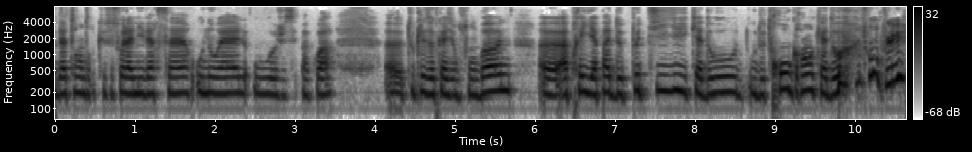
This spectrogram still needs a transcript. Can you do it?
d'attendre que ce soit l'anniversaire ou Noël ou je sais pas quoi. Euh, toutes les occasions sont bonnes. Euh, après, il n'y a pas de petits cadeaux ou de trop grands cadeaux non plus.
